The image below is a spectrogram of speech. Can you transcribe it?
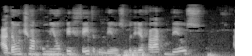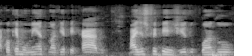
Adão tinha uma comunhão perfeita com Deus, poderia falar com Deus a qualquer momento, não havia pecado, mas isso foi perdido quando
